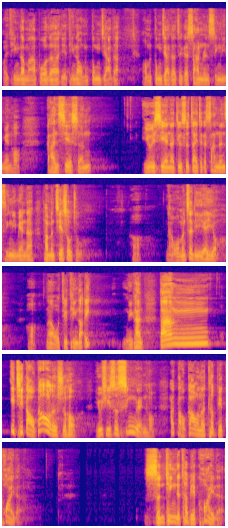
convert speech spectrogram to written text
我听到麻波的，也听到我们东甲的，我们东甲的这个三人行里面哦，感谢神，有一些呢就是在这个三人行里面呢，他们接受主哦，那我们这里也有哦，那我就听到诶。你看，当一起祷告的时候，尤其是新人哦，他祷告呢特别快的，神听的特别快的，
